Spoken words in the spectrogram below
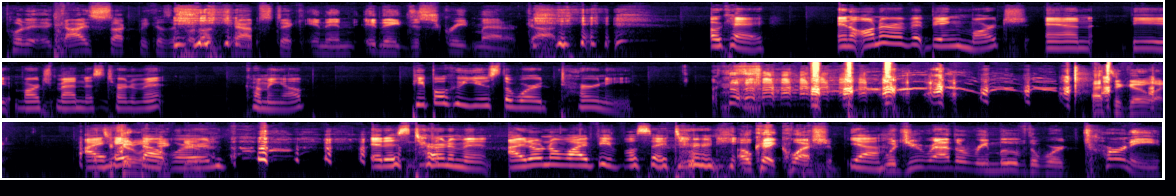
put it. Guys suck because they put on chapstick in in, in a discreet manner. God. Okay, in honor of it being March and the March Madness tournament coming up, people who use the word tourney, That's a good one. I That's a hate one, that DQ. word. It is tournament. I don't know why people say tourney. Okay, question. Yeah. Would you rather remove the word tourney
